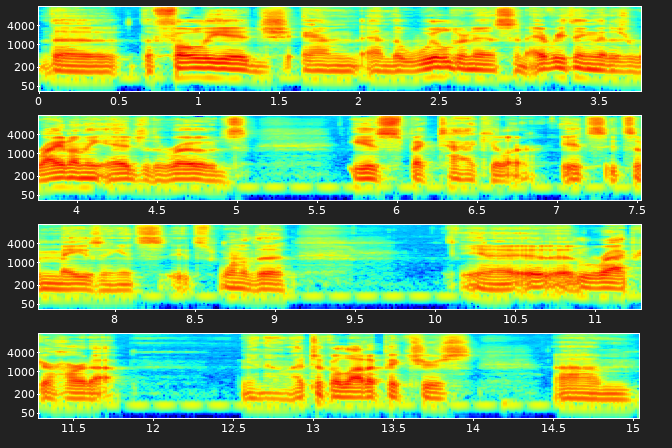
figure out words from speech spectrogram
the the foliage and and the wilderness and everything that is right on the edge of the roads is spectacular. It's it's amazing. It's it's one of the you know it, will wrap your heart up. You know, I took a lot of pictures um,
